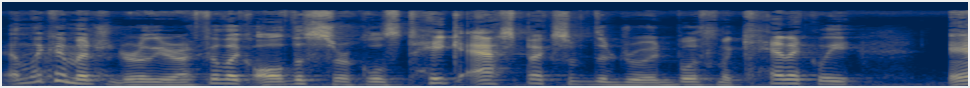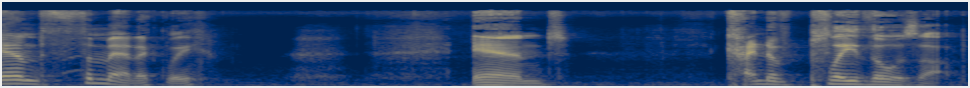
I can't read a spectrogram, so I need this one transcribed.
And like I mentioned earlier, I feel like all the circles take aspects of the druid both mechanically and thematically and kind of play those up.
